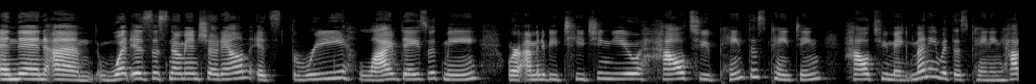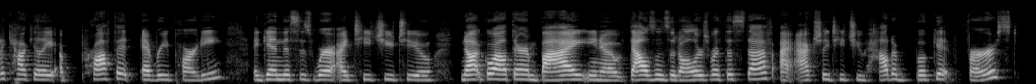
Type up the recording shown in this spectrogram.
And then, um, what is the Snowman Showdown? It's three live days with me where I'm going to be teaching you how to paint this painting, how to make money with this painting, how to calculate a profit every party. Again, this is where I teach you to not go out there and buy, you know, thousands of dollars worth of stuff. I actually teach you how to book it first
